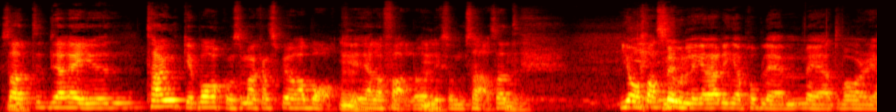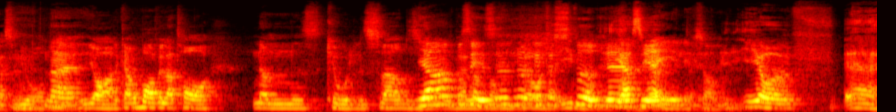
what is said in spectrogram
Så att det är ju en tanke bakom som man kan spåra bak Mm. i alla fall. Och Mm. liksom så här. Så att, Mm. Jag personligen hade inga problem med att det var Arya som gjorde Nej. det. Jag hade kanske bara velat ha någon cool svärdsduell Ja, precis. Någon lite större Ja, alltså, grej liksom. Jag, eh,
